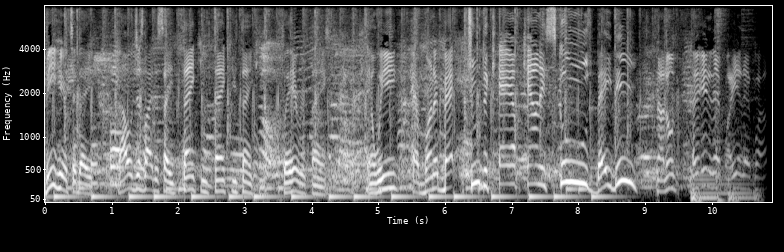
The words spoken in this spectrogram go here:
be here today. I would just like to say thank you, thank you, thank you for everything. And we have run it back to DeKalb County Schools, baby. Now don't. Hey, that part, that part.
